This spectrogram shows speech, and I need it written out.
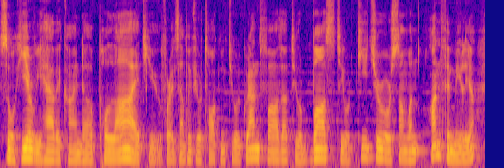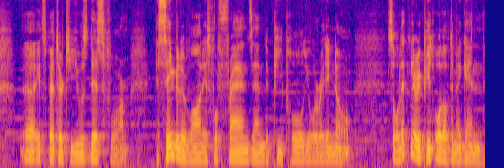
So here we have a kind of polite you. For example, if you're talking to your grandfather, to your boss, to your teacher, or someone unfamiliar, uh, it's better to use this form. The singular one is for friends and the people you already know. So let me repeat all of them again.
